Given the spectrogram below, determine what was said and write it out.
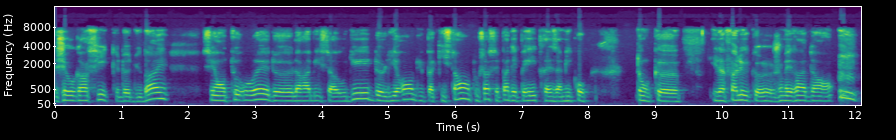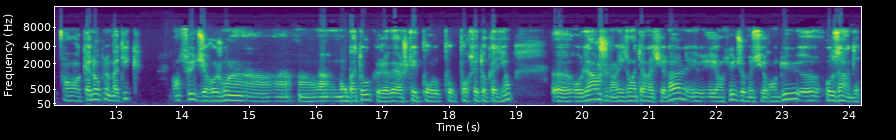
géographique de Dubaï, c'est entouré de l'Arabie Saoudite, de l'Iran, du Pakistan. Tout ça, c'est pas des pays très amicaux. Donc, il a fallu que je m'évade en, canot pneumatique. Ensuite, j'ai rejoint mon bateau que j'avais acheté pour, pour, pour cette occasion euh, au large dans les eaux internationales et, et, ensuite je me suis rendu euh, aux Indes.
